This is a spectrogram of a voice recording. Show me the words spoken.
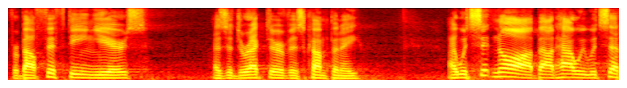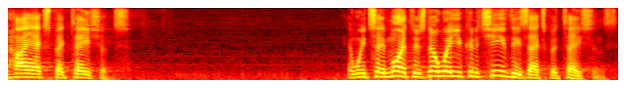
for about 15 years, as a director of his company, I would sit in awe about how we would set high expectations. And we'd say, Mort, there's no way you can achieve these expectations.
